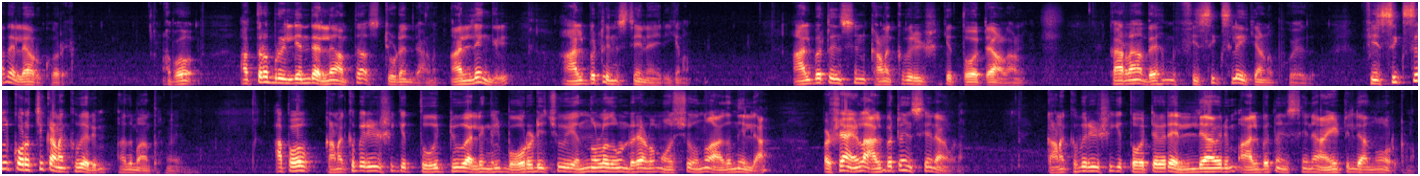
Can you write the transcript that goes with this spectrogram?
അതെല്ലാവർക്കും അറിയാം. അപ്പോൾ അത്ര ബ്രില്യന്റ് അല്ലാത്ത സ്റ്റുഡന്റാണ് അല്ലെങ്കിൽ ആൽബർട്ട് ഇൻസ്റ്റീൻ ആയിരിക്കണം. ആൽബർട്ട് ഐൻസ്റ്റീൻ കണക്ക് പരീക്ഷയ്ക്ക് തോറ്റ ആളാണ്. കാരണം അദ്ദേഹം ഫിസിക്സിലേക്കാണ് പോയത്. ഫിസിക്സിൽ കുറച്ച് കണക്ക് വരും അത് മാത്രമേ. അപ്പോൾ കണക്ക് പരീക്ഷയ്ക്ക് തോറ്റു അല്ലെങ്കിൽ ബോറടിച്ചു എന്നുള്ളത് കൊണ്ട് ഒരാൾ മോശമൊന്നും ആകുന്നില്ല. പക്ഷേ അയാൾ ആൽബർട്ട് ഐൻസ്റ്റീൻ ആവണം. കണക്ക് പരീക്ഷയ്ക്ക് തോറ്റവരെല്ലാവരും ആൽബർട്ട് ഐൻസ്റ്റൈൻ ആയിട്ടില്ല എന്ന് ഓർക്കണം.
